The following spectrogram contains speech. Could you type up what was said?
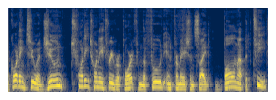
According to a June 2023 report from the food information site Bon Appetit,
